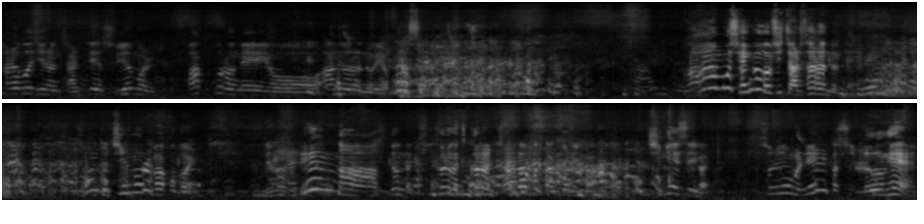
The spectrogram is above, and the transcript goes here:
할아버지는 잘 때 수염을 밖으로 내요, 안으로 넣어요. 물었어요. 아무 생각 없이 잘 살았는데. 손도 질문을 받고 봐요. 내가 냈나, 냈나. 그래가 그날 잘나고 딱 보니까 쓰니 까 수염을 내니까 썰렁해.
